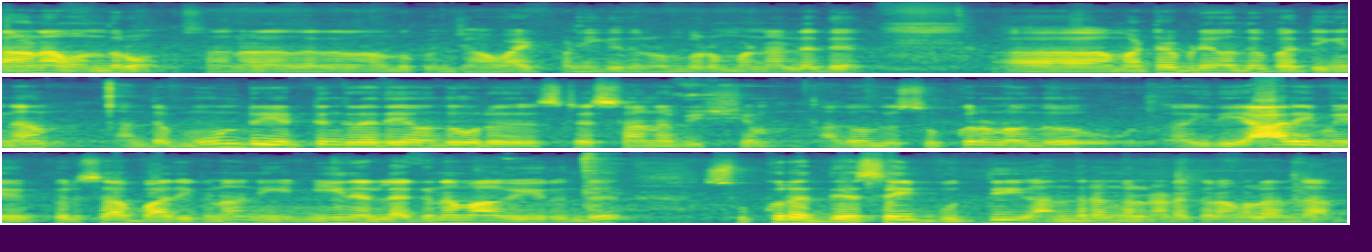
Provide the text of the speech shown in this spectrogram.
தானாக வந்துடும் ஸோ அதனால் அதெல்லாம் வந்து கொஞ்சம் அவாய்ட் பண்ணிக்கிறது ரொம்ப ரொம்ப நல்லது. மற்றபடி வந்து பார்த்திங்கன்னா அந்த மூன்று எட்டுங்கிறதே வந்து ஒரு ஸ்ட்ரெஸ்ஸான விஷயம். அது வந்து சுக்கரன் வந்து இது யாரை பெருசாக பாதிக்கும்னா நீங்கள் மீன லக்னமாக இருந்து சுக்கர திசை புத்தி அந்தரங்கள் நடக்கிறவங்களா இருந்தால்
